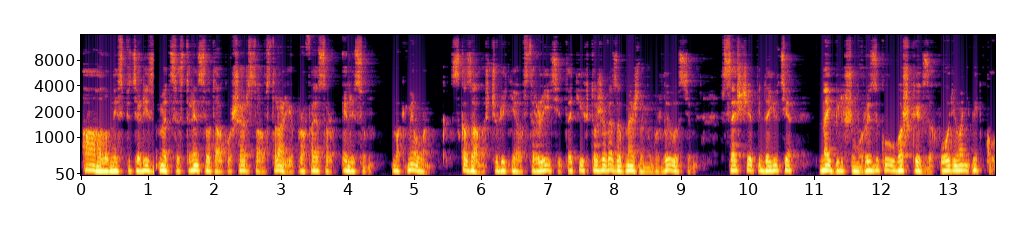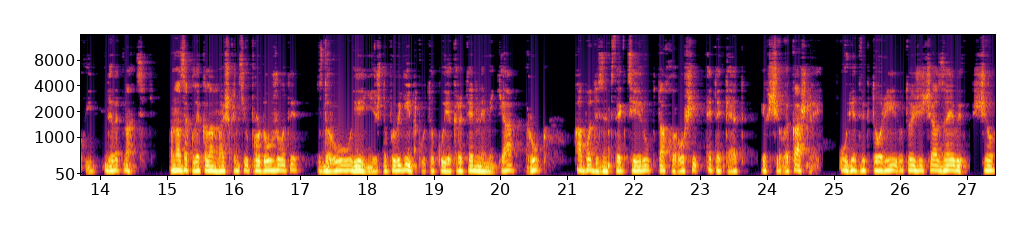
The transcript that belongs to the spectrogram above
А головний спеціаліст медсестринства та акушерства Австралії професор Елісон Макміллан сказала, що літні австралійці та ті, хто живе з обмеженими можливостями, все ще піддаються найбільшому ризику важких захворювань від COVID-19. Вона закликала мешканців продовжувати здорову гігієнічну поведінку, таку як ретельне миття рук або дезінфекції рук та хороший етикет, якщо ви кашляєте. Уряд Вікторії у той же час заявив, що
